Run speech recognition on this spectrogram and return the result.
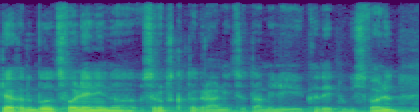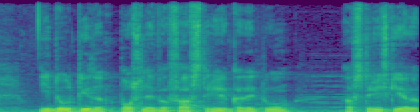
щяха да бъдат свалени на сръбската граница там или където ги свалят и да отидат после в Австрия, където австрийския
